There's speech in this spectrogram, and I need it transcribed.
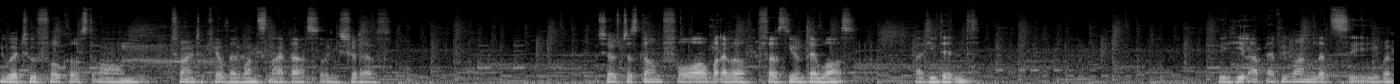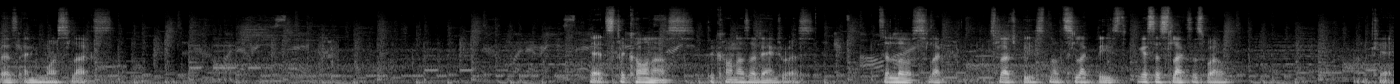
You were too focused on trying to kill that one sniper, so you should have should have just gone for whatever first unit there was, but you didn't. We heal up everyone. Let's see whether there's any more slugs. It's the corners. The corners are dangerous. It's a lot of slug, sludge beast, not slug beast. I guess there's slugs as well. Okay,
